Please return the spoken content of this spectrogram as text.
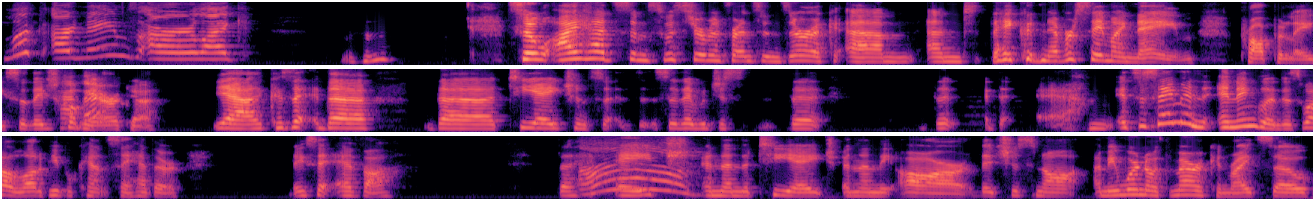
look, our names are like. Mm-hmm. So I had some Swiss German friends in Zurich, um, and they could never say my name properly, so they just called me Erica. Yeah, because the, the the th and so, so they would just the the um, it's the same in in England as well. A lot of people can't say Heather; they say Eva. The ah. H and then the TH and then the R. It's just not. I mean, we're North American, right? So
